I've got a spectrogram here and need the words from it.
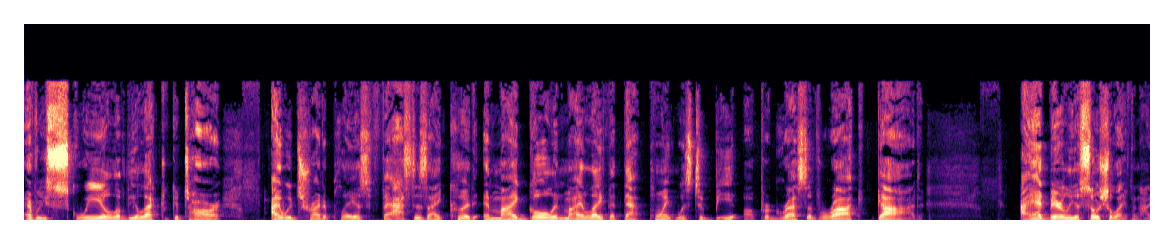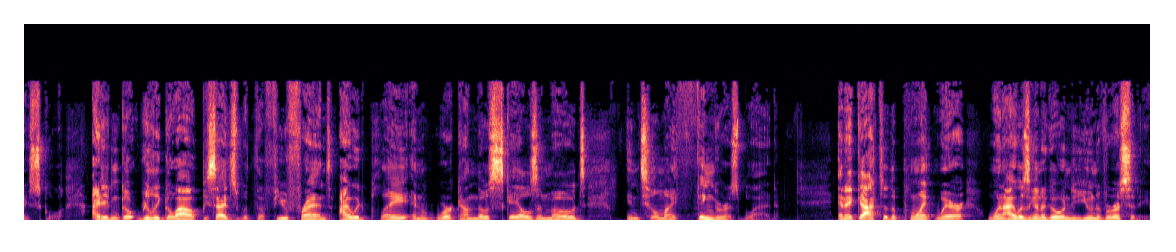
every squeal of the electric guitar. I would try to play as fast as I could. And my goal in my life at that point was to be a progressive rock god. I had barely a social life in high school. I didn't go really go out besides with a few friends. I would play and work on those scales and modes until my fingers bled. And it got to the point where when I was going to go into university,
